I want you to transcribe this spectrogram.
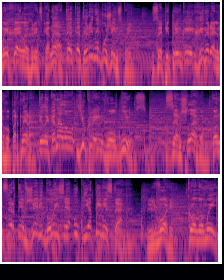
Михайла Грицькана та Катерини Бужинської за підтримки генерального партнера телеканалу Ukraine World News. З аншлагом концерти вже відбулися у п'яти містах: Львові, Коломиї,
